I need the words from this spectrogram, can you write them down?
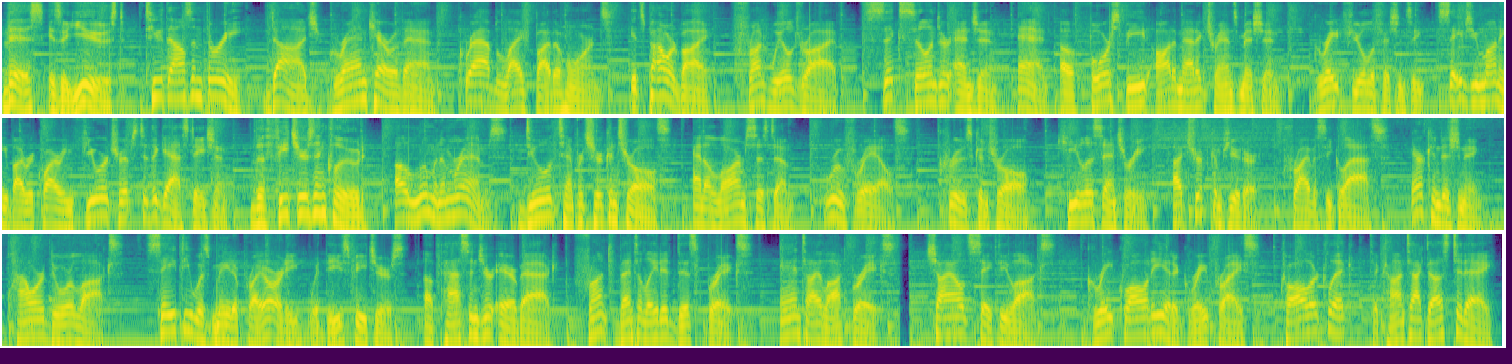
This is a used 2003 Dodge Grand Caravan. Grab life by the horns. It's powered by front wheel drive, six cylinder engine, and a four speed automatic transmission. Great fuel efficiency saves you money by requiring fewer trips to the gas station. The features include aluminum rims, dual temperature controls, an alarm system, roof rails, cruise control, keyless entry, a trip computer, privacy glass, air conditioning, power door locks. Safety was made a priority with these features. A passenger airbag, front ventilated disc brakes, anti-lock brakes, child safety locks. Great quality at a great price. Call or click to contact us today.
